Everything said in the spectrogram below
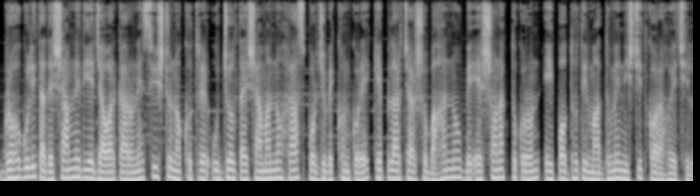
গ্রহগুলি তাদের সামনে দিয়ে যাওয়ার কারণে সৃষ্ট নক্ষত্রের উজ্জ্বলতায় সামান্য হ্রাস পর্যবেক্ষণ করে কেপলার চারশো বাহান্ন বে এর শনাক্তকরণ এই পদ্ধতির মাধ্যমে নিশ্চিত করা হয়েছিল,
